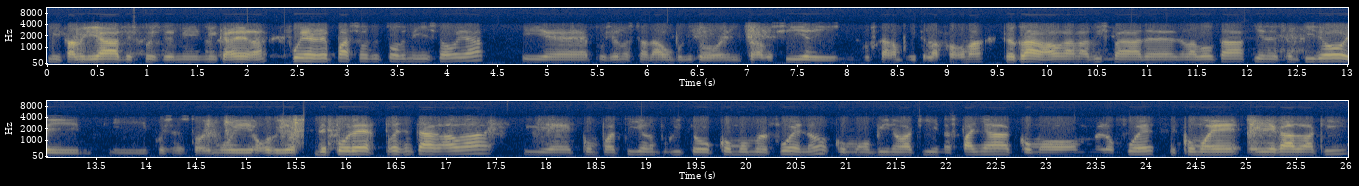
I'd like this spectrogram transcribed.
Mi familia, después de mi, mi carrera, fue el repaso de toda mi historia y eh, pues yo nos tardaba un poquito en traducir y buscar un poquito la forma. Pero claro, ahora la víspera de, de la vuelta tiene sentido y, y, pues estoy muy orgulloso de poder presentar ahora y eh, compartir un poquito cómo me fue, ¿no? Cómo vino aquí en España, cómo me lo fue, y cómo he, he llegado aquí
